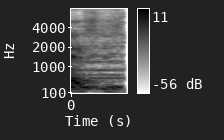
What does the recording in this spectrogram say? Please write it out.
regulating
